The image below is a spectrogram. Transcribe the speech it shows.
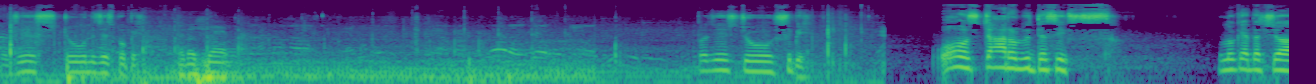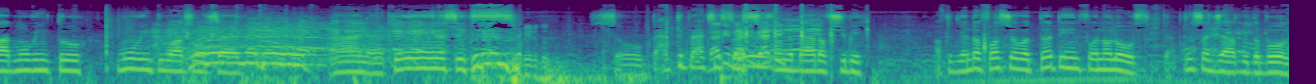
Rajesh to Lijesh Poppy. And a shot. Rajesh to CB. Oh, started with the six. Look at the shot moving through, moving towards oh, outside. And again a six. So back to back success from the bat of Shibi. After the end of first over, 13 for no loss. Captain Sajjad with the ball.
